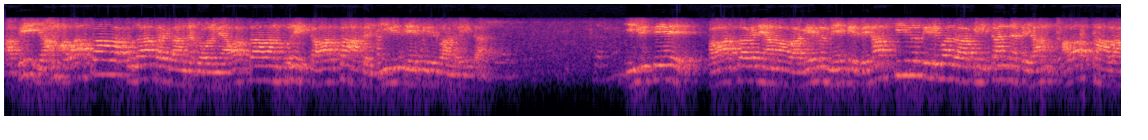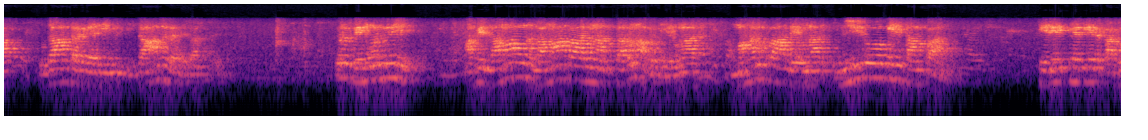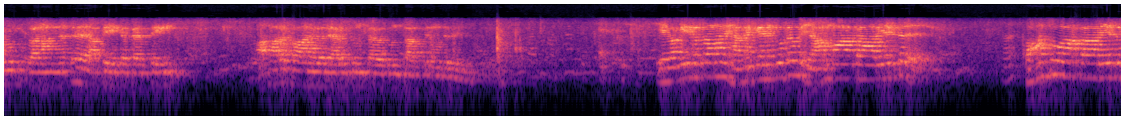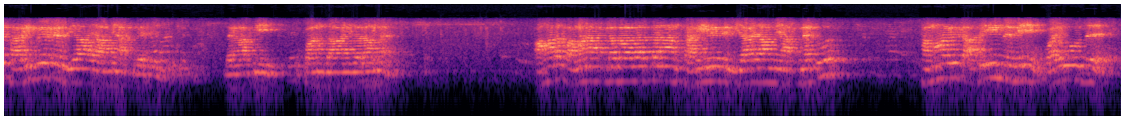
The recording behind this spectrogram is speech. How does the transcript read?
අපි යම් අවස්ථාවක් උදා කර ගන්නට ඕනේ මේ අවස්ථාවන් තුනේ එක් අවස්ථාවක ජීවිතයේ පිළිබඳ හිතන්න. ජීවිතයේ පවත්වාගෙන යනවා වගේම මේකේ වෙනස් වීම පිළිබඳව අපි හිතන්නට යම් අවස්ථාවක් උදා කර ගැනීම ඉතාම වැදගත්. ඒක වෙනුවනේ අපි ළමා වුණ ළමා කාලේ උනත් තරුණ අවදියේ උනත් මහලු කාලේ උනත් නිරෝගී සම්පන්න කෙනෙක් හැටියට කටයුතු කරන්නට අපේ එක පැත්තකින් ආහාර පාන වල අරතුන් පැවතුම් තාක්ෂණ මුද වෙන්නේ. ඒ වගේම තමයි හැම කෙනෙකුටම යම් ආකාරයක පහසු ආකාරයක ශරීරයට ව්‍යායාමයක් ලැබෙනවා. දැන් අපි උපන්දාන ඉඳලාම ආහාර පමණක් ලබා ගත්තා නම් ශරීරයේ ව්‍යායාමයක් නැතුව සමහර විට අද ඉන්න මේ වයෝවෘද්ධ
